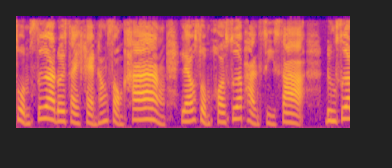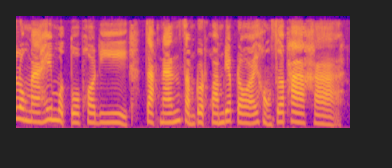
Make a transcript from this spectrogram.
สวมเสื้อโดยใส่แขนทั้งสองข้าง แล้วสวมคอเสื้อผ่านศีรษะ ดึงเสื้อลงมาให้หมดตัวพอดี จากนั้นสำรวจความเรียบร้อยของเสื้อผ้าค่ะ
